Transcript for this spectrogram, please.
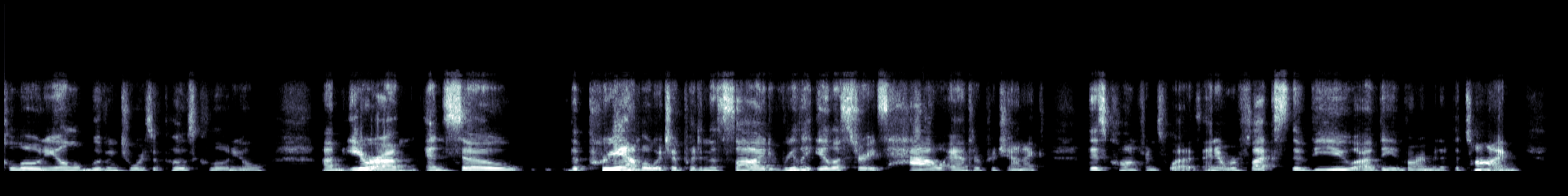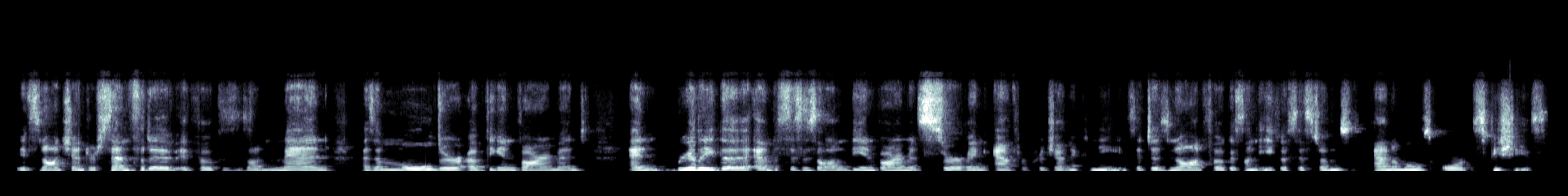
colonial, moving towards a post colonial um, era. And so the preamble, which I put in the slide, really illustrates how anthropogenic this conference was. And it reflects the view of the environment at the time. It's not gender sensitive, it focuses on men as a molder of the environment. And really, the emphasis is on the environment serving anthropogenic needs. It does not focus on ecosystems, animals, or species.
